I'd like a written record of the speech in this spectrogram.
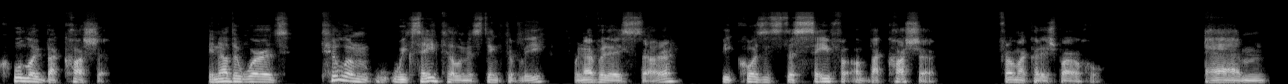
kuloi bakasha. In other words, Tillim, we say Tillim instinctively whenever they stir, because it's the Sefer of bakasha from HaKadosh Baruch Hu um,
